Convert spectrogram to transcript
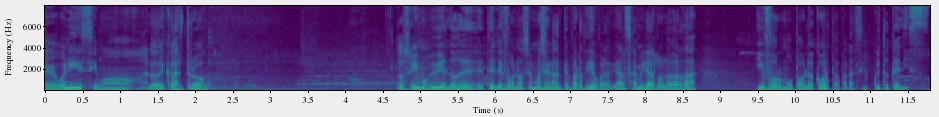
Eh, buenísimo lo de Castro. Lo seguimos viviendo desde teléfonos. Emocionante partido para quedarse a mirarlo, la verdad. Informó Pablo Acosta para Circuito Tenis.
